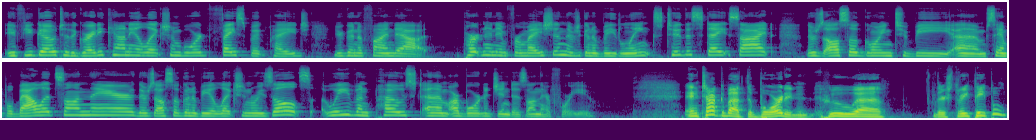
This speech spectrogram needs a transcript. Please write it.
If you go to the Grady County Election Board Facebook page, you're going to find out pertinent information. There's going to be links to the state site. There's also going to be um, sample ballots on there. There's also going to be election results. We even post um, our board agendas on there for you. And talk about the board and who. Uh, there's three people.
